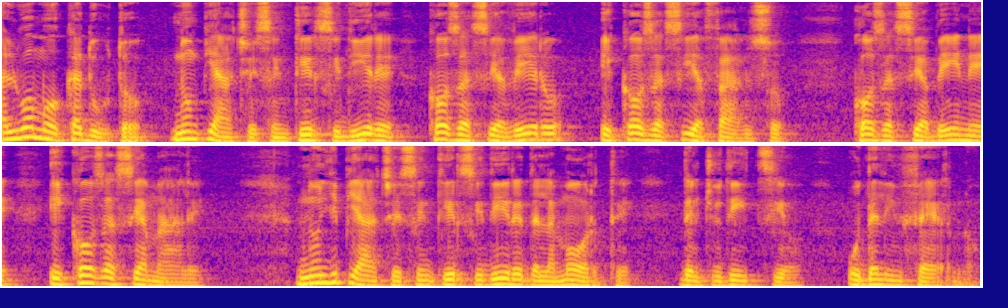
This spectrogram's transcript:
All'uomo caduto non piace sentirsi dire cosa sia vero e cosa sia falso, cosa sia bene e cosa sia male. Non gli piace sentirsi dire della morte, del giudizio o dell'inferno.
